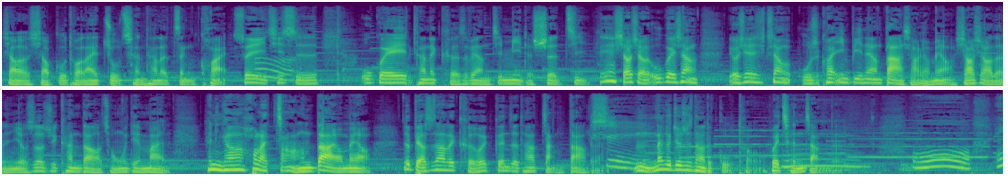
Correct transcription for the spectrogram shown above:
小小骨头来组成它的整块，所以其实乌龟它的壳是非常精密的设计。因为小小的乌龟像有些像五十块硬币那样大小，有没有？小小的，你有时候去看到宠物店卖的，可你看它后来长大，有没有？就表示它的壳会跟着它长大的。是嗯，那个就是它的骨头会成长的。哦，哎，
